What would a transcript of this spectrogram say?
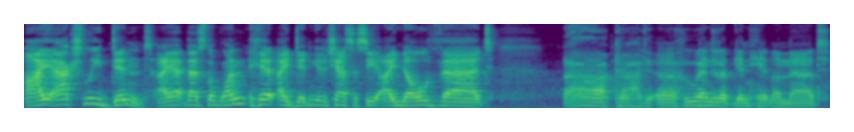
I actually didn't. I that's the one hit I didn't get a chance to see. I know that. Oh God, uh, who ended up getting hit on that?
